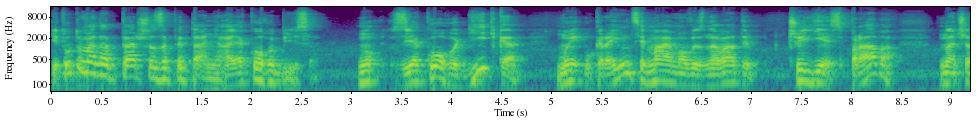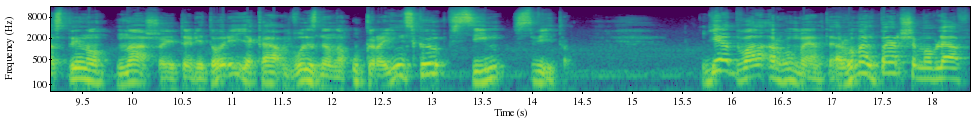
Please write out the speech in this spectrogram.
І тут у мене перше запитання: а якого біса? Ну, з якого дідька ми, українці, маємо визнавати чиєсь право на частину нашої території, яка визнана українською всім світом? Є два аргументи. Аргумент перший, мовляв,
